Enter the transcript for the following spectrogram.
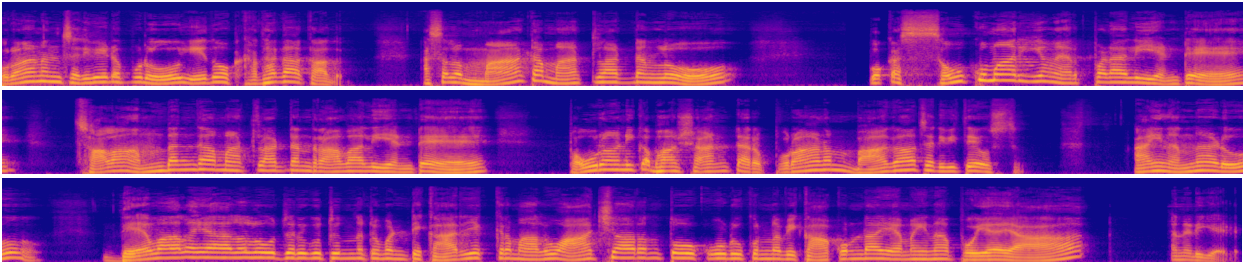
పురాణం చదివేటప్పుడు ఏదో కథగా కాదు. అసలు మాట మాట్లాడడంలో ఒక సౌకుమార్యం ఏర్పడాలి అంటే చాలా అందంగా మాట్లాడటం రావాలి అంటే పౌరాణిక భాష అంటారు. పురాణం బాగా చదివితే వస్తుంది. ఆయన అన్నాడు దేవాలయాలలో జరుగుతున్నటువంటి కార్యక్రమాలు ఆచారంతో కూడుకున్నవి కాకుండా ఏమైనా పోయాయా? అని అడిగాడు.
